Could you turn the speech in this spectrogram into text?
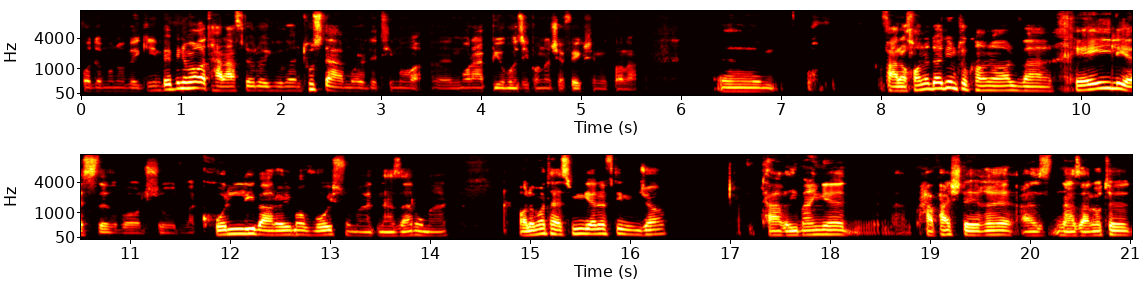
خودمون رو بگیم ببینیم آقا طرفدار یوونتوس در مورد تیم و مربی و بازیکن‌ها چه فکری می‌کنن. فراخوانو دادیم تو کانال و خیلی استقبال شد و کلی برای ما voice اومد نظر اومد. حالا ما تصمیم گرفتیم اینجا تقریبا یه 7 دقیقه از نظرات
